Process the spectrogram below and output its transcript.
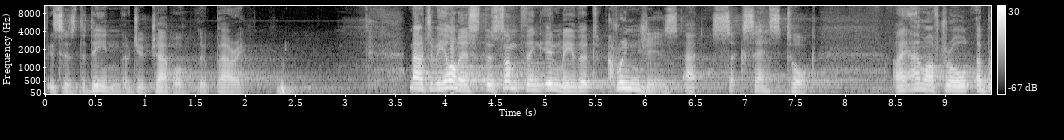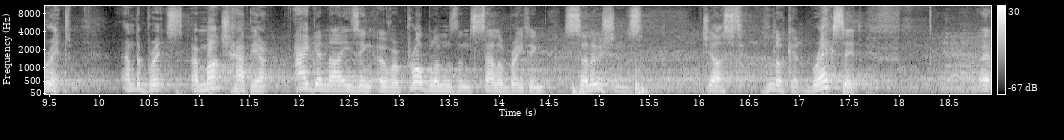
This is the Dean of Duke Chapel, Luke Powery. Now, to be honest, there's something in me that cringes at success talk. I am, after all, a Brit, and the Brits are much happier agonizing over problems than celebrating solutions. Just look at Brexit. Uh,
